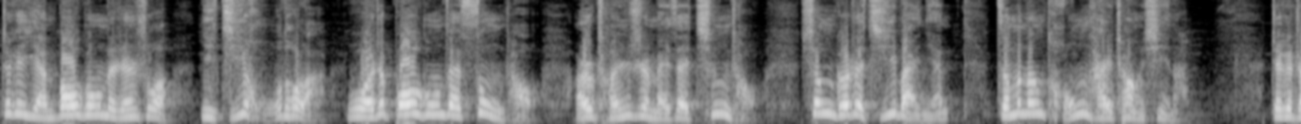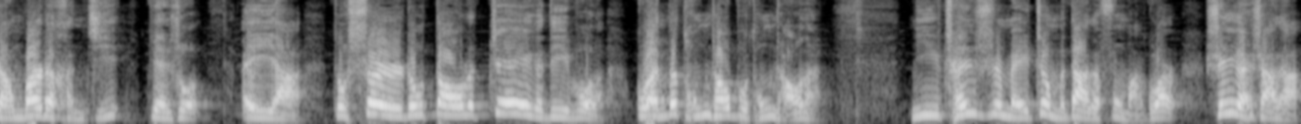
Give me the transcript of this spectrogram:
这个演包公的人说：“你急糊涂了，我这包公在宋朝，而陈世美在清朝，相隔着几百年，怎么能同台唱戏呢？”这个长班的很急，便说：“哎呀，都事儿都到了这个地步了，管他同朝不同朝呢？”你陈世美这么大的驸马官，谁敢杀他？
